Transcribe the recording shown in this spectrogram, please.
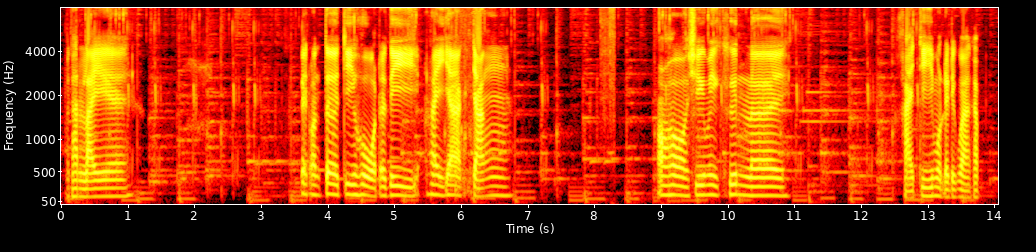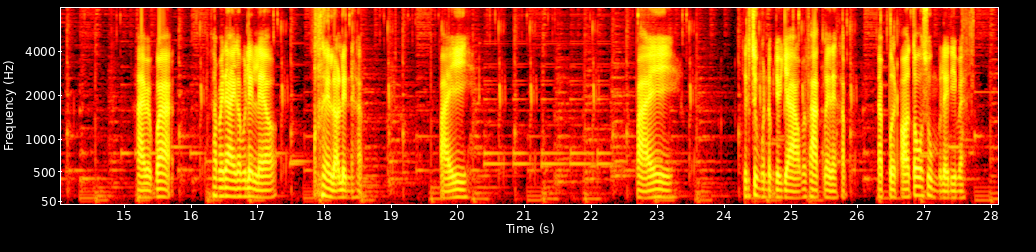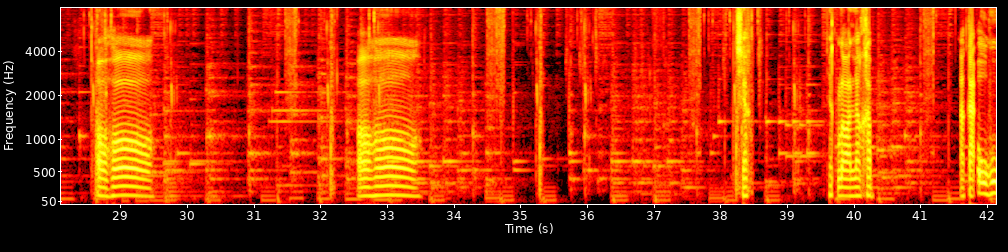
ไม่ทันไรเล่นวันเตอร์จีโหดอะดีให้ยากจังอ๋อชื่อไม่ขึ้นเลย ขายจีหมดเลยดีกว่าครับ ขายแบบว่าถ้าไม่ได้ก็ไม่เล่นแล้วเราเล่นนะครับ ไป ไปจะได้สุ่มกันแบบยาวๆไม่พักเลยนะครับแบบเปิดออโต้สุ่มไปเลยดีไหมโอ้โหโอ้โหชักชักร้อนแล้วครับ อากาศโอ้โห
